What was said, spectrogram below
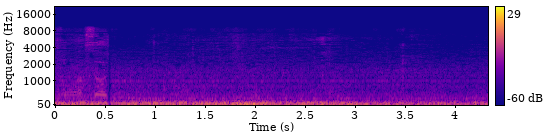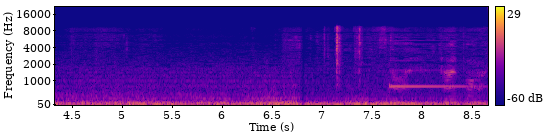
Ну, все. Вставай, давай пора.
